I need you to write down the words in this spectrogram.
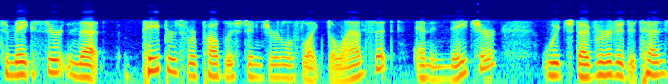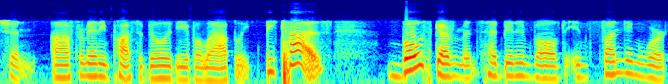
to make certain that papers were published in journals like The Lancet and in Nature, which diverted attention uh, from any possibility of a lab leak because both governments had been involved in funding work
